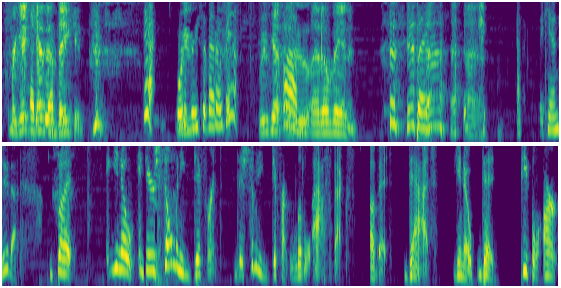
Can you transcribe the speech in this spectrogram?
Forget Kevin Bacon. Yeah, four we, degrees of Ed O'Bannon. We've got um, Ed, Ed O'Bannon. but, and they can do that. But, you know, there's so many different, there's so many different little aspects of it that, you know, that people aren't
